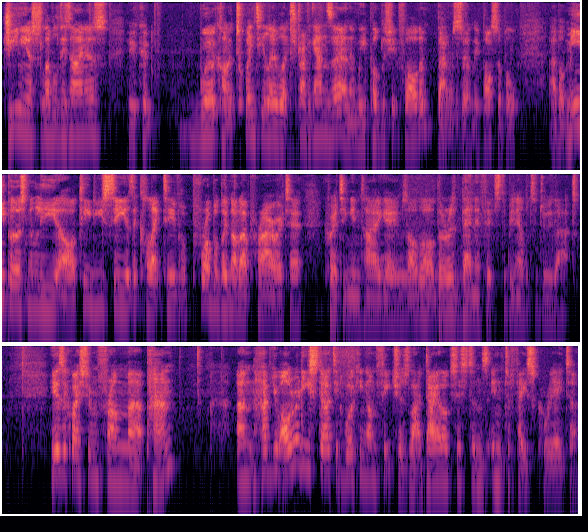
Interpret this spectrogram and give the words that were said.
genius level designers who could work on a 20 level extravaganza and then we publish it for them. That was certainly possible. Uh, but me personally, or TGC as a collective, are probably not our priority creating entire games, although there is benefits to being able to do that. Here's a question from uh, Pan. Um, have you already started working on features like dialogue systems interface creator?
